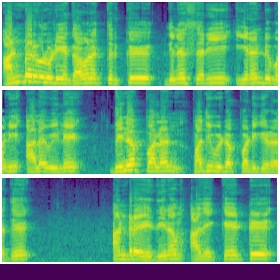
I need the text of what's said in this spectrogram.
அன்பர்களுடைய கவனத்திற்கு தினசரி இரண்டு மணி அளவிலே தினப்பலன் பதிவிடப்படுகிறது. அன்றைய தினம் அதை கேட்டு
